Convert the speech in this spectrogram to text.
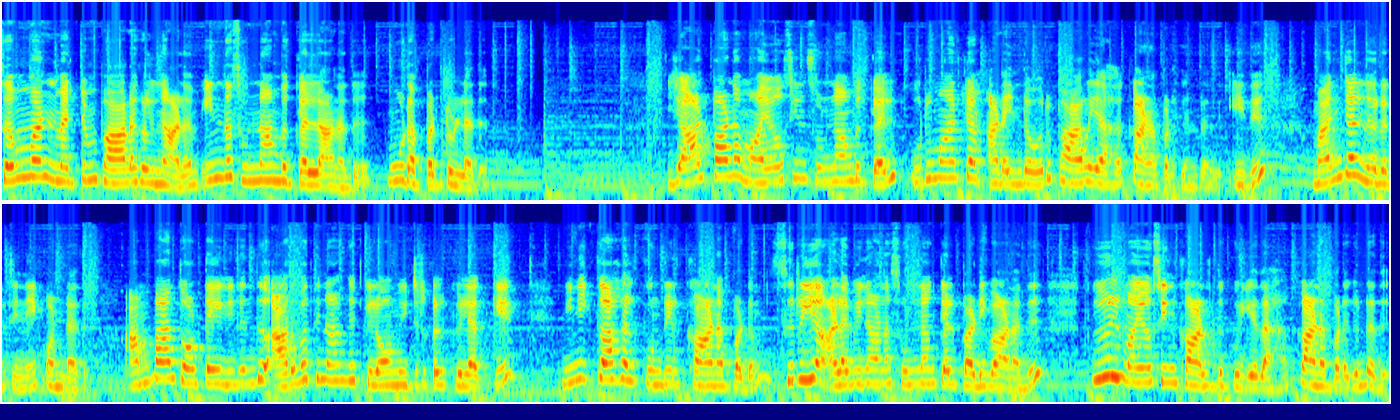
செம்மண் மற்றும் பாறைகளினாலும் இந்த சுண்ணாம்பு கல்லானது மூடப்பட்டுள்ளது. யாழ்ப்பாண மயோசின் சுண்ணாம்புக்கல் உருமாற்றம் அடைந்த ஒரு பாறையாக காணப்படுகின்றது. இது மஞ்சள் நிறத்தினை கொண்டது. அம்பாந்தோட்டையிலிருந்து அறுபத்தி நான்கு கிலோமீட்டர்கள் கிழக்கே மினிக்காகல் குன்றில் காணப்படும் சிறிய அளவிலான சுண்ணங்கல் படிவானது கீழ் மயோசின் காலத்துக்குரியதாக காணப்படுகின்றது.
